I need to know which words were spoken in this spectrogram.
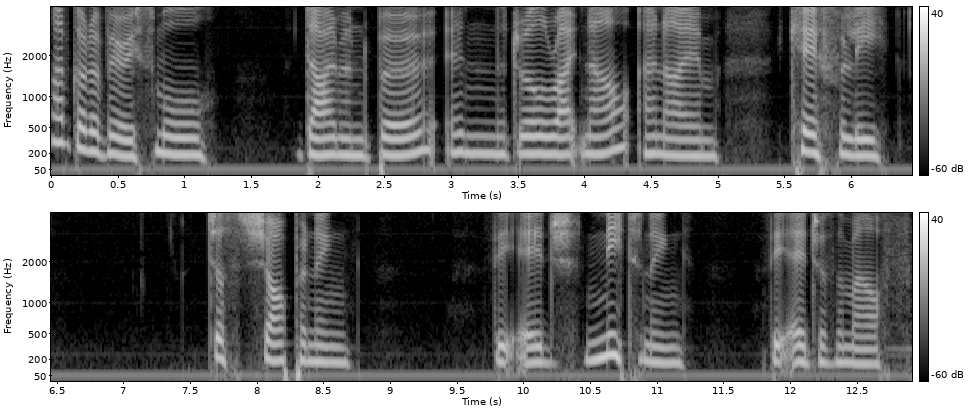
I've got a very small diamond burr in the drill right now, and I am carefully just sharpening the edge, neatening the edge of the mouth.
